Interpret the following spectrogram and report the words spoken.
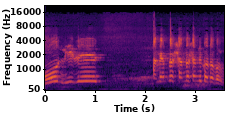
ও নিজে আমি আপনার সামনাসামনি কথা বলব।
